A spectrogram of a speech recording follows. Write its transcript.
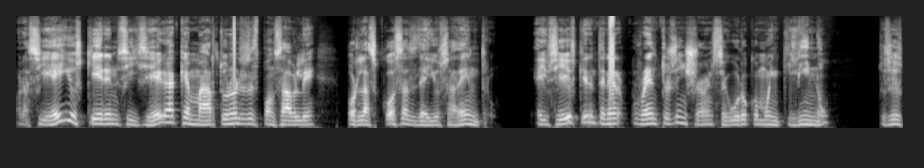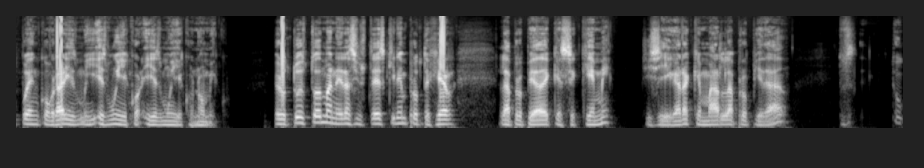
Ahora, si ellos quieren, si llega a quemar, tú no eres responsable por las cosas de ellos adentro. Ellos, si ellos quieren tener renters insurance, seguro como inquilino, entonces ellos pueden cobrar y es muy, es muy, y es muy económico. Pero tú, de todas maneras, si ustedes quieren proteger la propiedad de que se queme, si se llegara a quemar la propiedad, tu,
